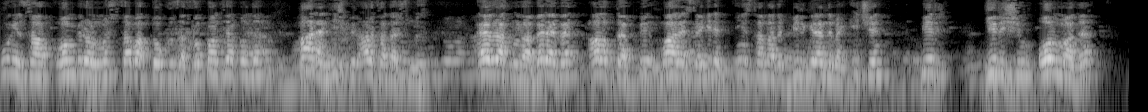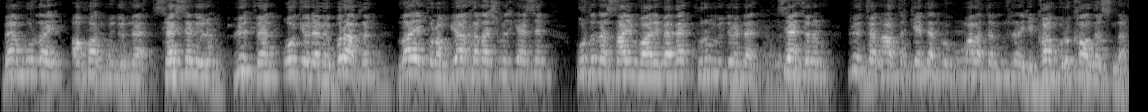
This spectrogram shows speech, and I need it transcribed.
Bugün saat 11 olmuş, sabah 9'da toplantı yapıldı. Halen hiçbir arkadaşımız evraklarla beraber alıp da bir mahallesine gidip insanları bilgilendirmek için bir girişim olmadı. Ben burada AFAD müdürüne sesleniyorum. Lütfen o görevi bırakın. Layık olan bir arkadaşımız gelsin. Burada da Sayın Valime ve kurum müdürüne sesleniyorum. Lütfen artık yeter bu Malatya'nın üzerindeki kamburu kaldırsınlar.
